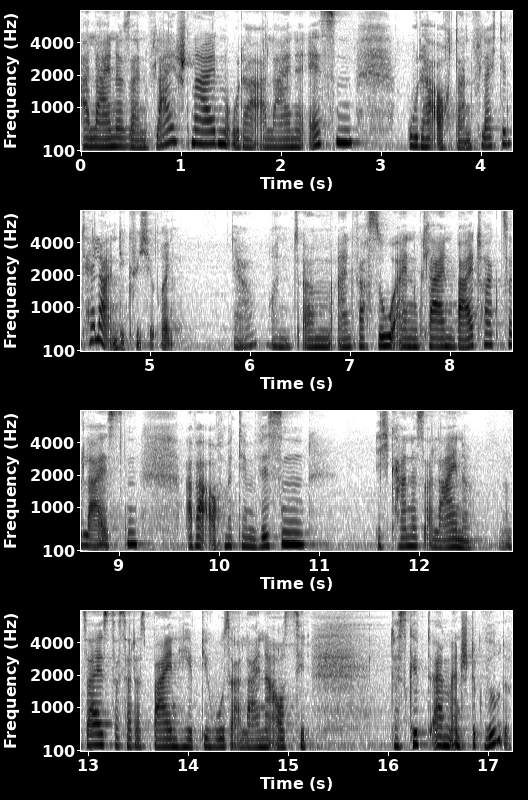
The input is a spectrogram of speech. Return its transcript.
Alleine sein Fleisch schneiden oder alleine essen oder auch dann vielleicht den Teller in die Küche bringen. Ja, und ähm, einfach so einen kleinen Beitrag zu leisten, aber auch mit dem Wissen, ich kann es alleine. Und sei es, dass er das Bein hebt, die Hose alleine auszieht, das gibt einem ein Stück Würde.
